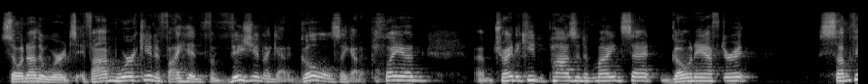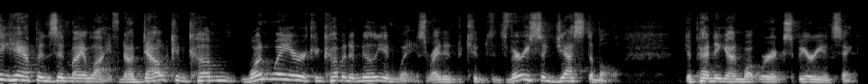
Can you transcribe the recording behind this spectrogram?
So, in other words, if I'm working, if I have a vision, I got a goals, I got a plan, I'm trying to keep a positive mindset, going after it, something happens in my life. Now, doubt can come one way or it can come in a million ways, right? It can, it's very suggestible depending on what we're experiencing.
